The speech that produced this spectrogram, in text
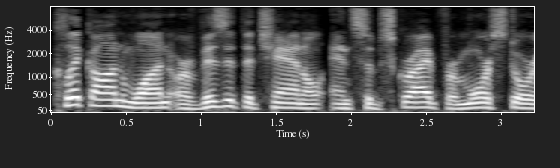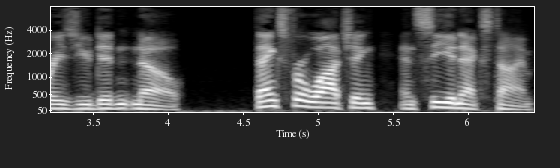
click on one or visit the channel and subscribe for more stories you didn't know. Thanks for watching, and see you next time.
